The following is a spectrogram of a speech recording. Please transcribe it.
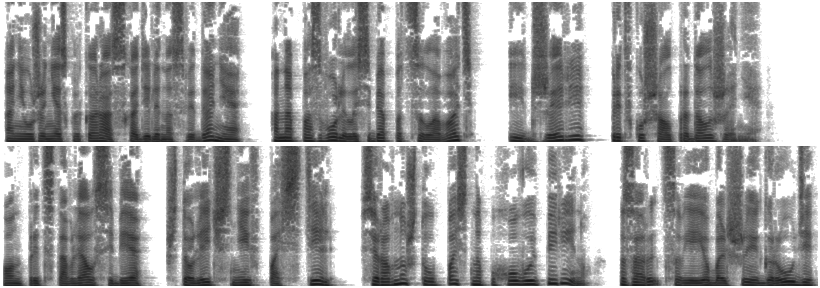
Они уже несколько раз сходили на свидание, она позволила себя поцеловать, и Джерри предвкушал продолжение. Он представлял себе, что лечь с ней в постель все равно, что упасть на пуховую перину, зарыться в ее большие груди,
